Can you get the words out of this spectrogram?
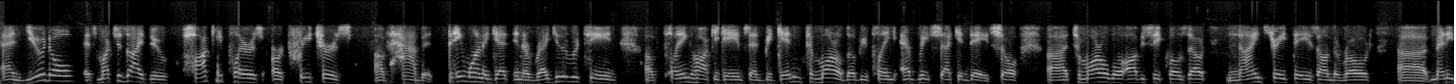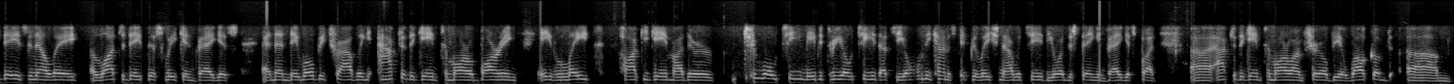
And you know as much as I do, hockey players are creatures of habit. They want to get in a regular routine of playing hockey games, and beginning tomorrow, they'll be playing every second day. So uh, tomorrow will obviously close out nine straight days on the road, uh, many days in LA, uh, lots of days this week in Vegas, and then they will be traveling after the game tomorrow, barring a late hockey game, either two OT, maybe three OT. That's the only kind of stipulation I would see. The Oilers staying in Vegas, but uh, after the game tomorrow, I'm sure it'll be a welcomed. Um,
